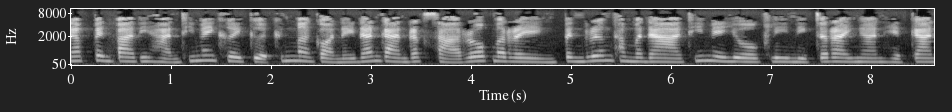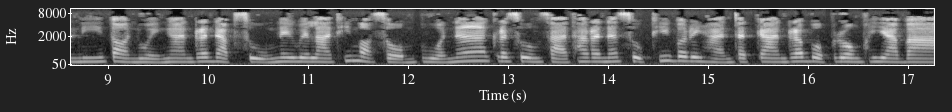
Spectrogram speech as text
นับเป็นปาฏิหาริย์ที่ไม่เคยเกิดขึ้นมาก่อนในด้านการรักษาโรคมะเร็ง เป็นเรื่องธรรมดาที่เมโยคลินิกจะรายงานเหตุการณ์นี้ต่อหน่วยงานระดับสูงในเวลาที่เหมาะสม หัวหน้ากระทรวงสาธารณสุขที่บริหารจัดการระบบโรงพยาบา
